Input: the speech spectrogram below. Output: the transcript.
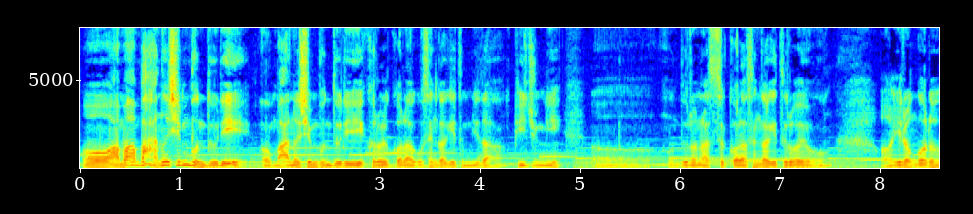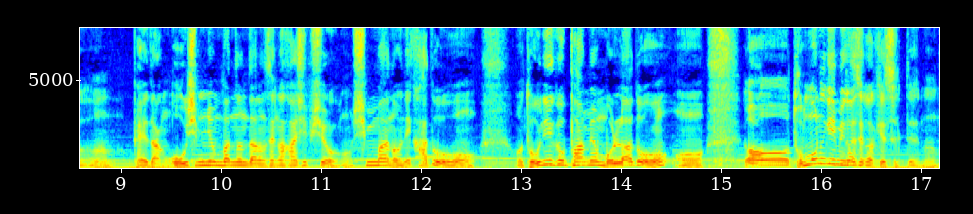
어, 아마 많으신 분들이, 어, 많으신 분들이 그럴 거라고 생각이 듭니다. 비중이, 어, 어, 늘어났을 거라 생각이 들어요. 어, 이런 거는 배당 50년 받는다는 생각하십시오. 10만 원이 가도, 어, 돈이 급하면 몰라도, 어, 어, 돈 모는 개미가 생각했을 때는,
